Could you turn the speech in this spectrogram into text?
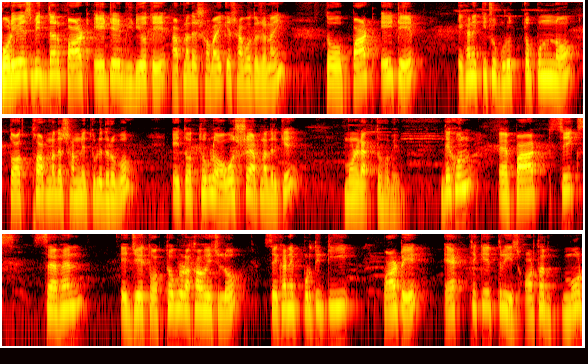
পরিবেশবিদ্যার পার্ট এইটের ভিডিওতে আপনাদের সবাইকে স্বাগত জানাই। তো পার্ট এইটে এখানে কিছু গুরুত্বপূর্ণ তথ্য আপনাদের সামনে তুলে ধরব। এই তথ্যগুলো অবশ্যই আপনাদেরকে মনে রাখতে হবে। দেখুন পার্ট সিক্স সেভেন এ যে তথ্যগুলো রাখা হয়েছিল, সেখানে প্রতিটি পার্টে এক থেকে ত্রিশ, অর্থাৎ মোট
